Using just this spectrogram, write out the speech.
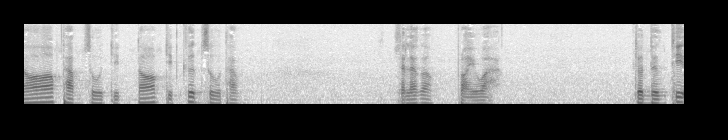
น้อมธรรมสู่จิต น้อมจิตขึ้นสู่ธรรม เสร็จแล้วก็ปล่อยวางจนถึงที่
